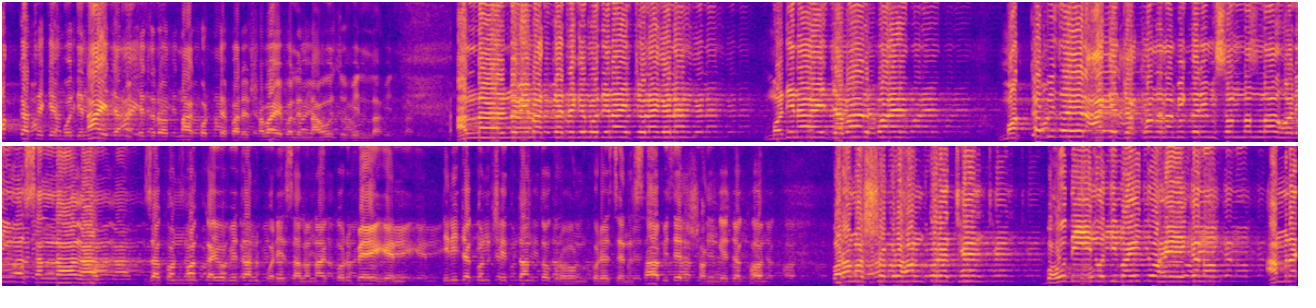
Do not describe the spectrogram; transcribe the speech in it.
মক্কা থেকে মদিনায় যেন হিজরত না করতে পারে। সবাই বলেন, নাউজুবিল্লাহ। আল্লাহর নবী মক্কা থেকে মদিনায় চলে গেলেন। মদিনায় যাবার পরে মক্কা বিজয়ের আগে যখন নবী করিম সাল্লাল্লাহু আলাইহি ওয়াসাল্লাম যখন মক্কায় অভিযান পরিচালনা করবেন, তিনি যখন সিদ্ধান্ত গ্রহণ করেছেন, সাহাবীদের সঙ্গে যখন পরামর্শ গ্রহণ করেছেন বহুদিন অতিবাহিত হয়ে গেল। আমরা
